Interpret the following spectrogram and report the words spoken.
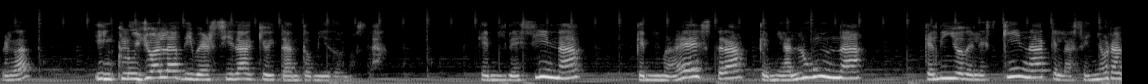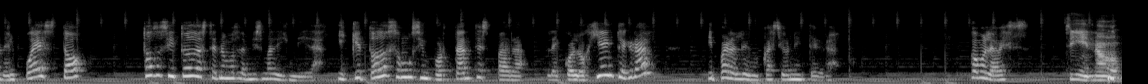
¿verdad? Incluyó a la diversidad que hoy tanto miedo nos da. Que mi vecina, que mi maestra, que mi alumna, que el niño de la esquina, que la señora del puesto, todos y todas tenemos la misma dignidad y que todos somos importantes para la ecología integral y para la educación integral. ¿Cómo la ves? Sí, no,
